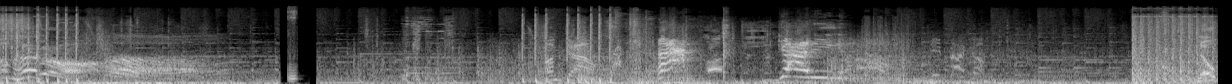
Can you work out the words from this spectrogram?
I'm hurt. I'm down. Lost B. Got him! Nope.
